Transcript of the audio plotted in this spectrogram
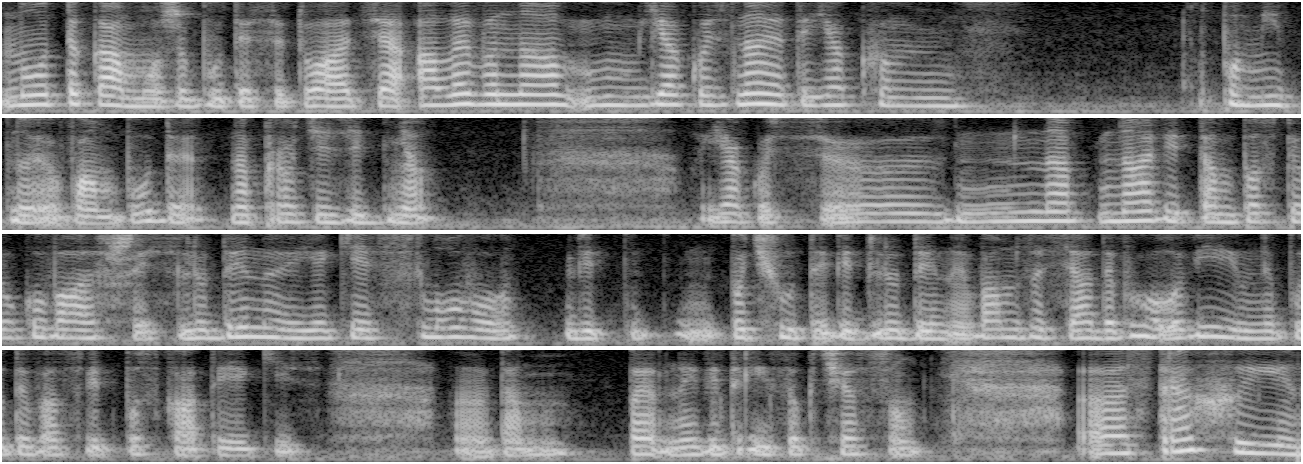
Ну, от така може бути ситуація, але вона якось, знаєте, як помітною вам буде на протязі дня якось е, навіть там поспілкувавшись з людиною, якесь слово від, почути від людини, вам засяде в голові і не буде вас відпускати якийсь е, там певний відрізок часу. Е, Страхи,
